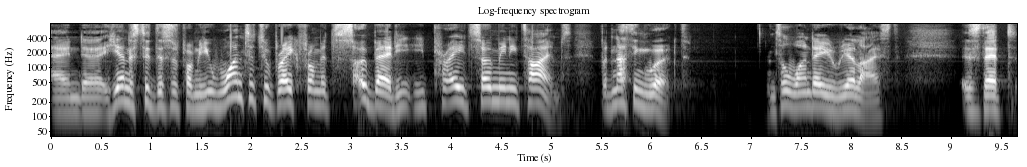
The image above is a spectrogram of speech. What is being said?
and uh, he understood this was a problem. He wanted to break from it so bad. He, he prayed so many times, but nothing worked. Until one day he realized is that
